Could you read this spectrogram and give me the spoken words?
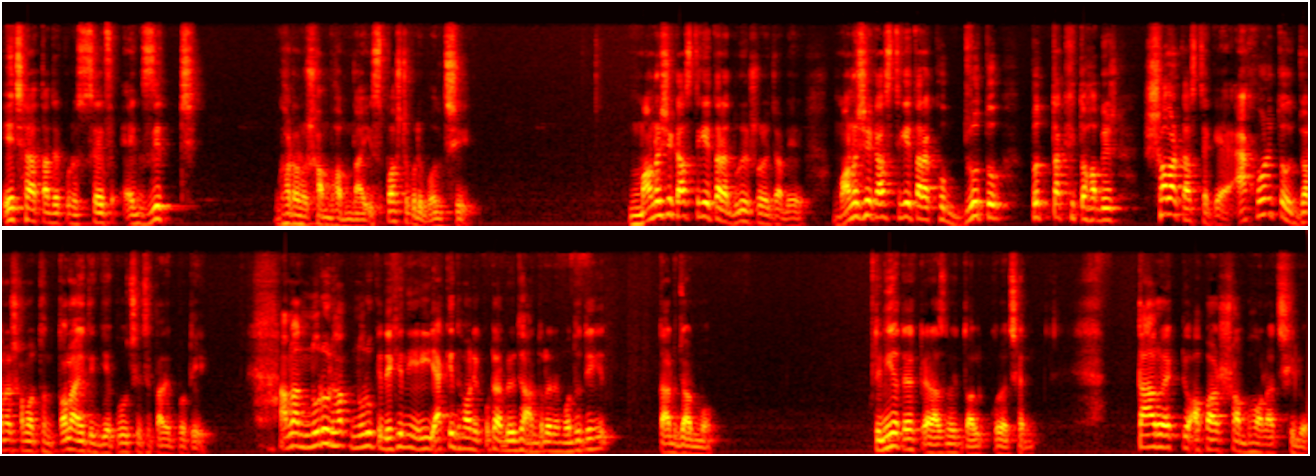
এছাড়া তাদের কোনো সেফ এক্সিট ঘটানো সম্ভব নয়, স্পষ্ট করে বলছি। মানুষের কাছ থেকে তারা দূরে সরে যাবে, মানুষের কাছ থেকে তারা খুব দ্রুত প্রত্যাখ্যিত হবে সবার কাছ থেকে। এখনই তো জনসমর্থন তলানিতে গিয়ে পৌঁছেছে তাদের প্রতি। আমরা নুরুল হক নুরুকে দেখে নিয়ে এই একই ধরনের কোটা বিরোধী আন্দোলনের মধ্য দিয়ে তার জন্ম। তিনিও তো একটা রাজনৈতিক দল করেছেন। তারও একটি অপার সম্ভাবনা ছিল।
